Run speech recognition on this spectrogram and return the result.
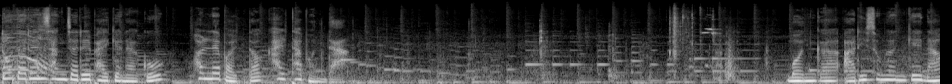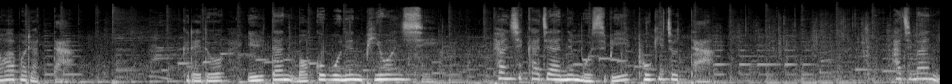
또 다른 상자를 발견하고 헐레벌떡 핥아본다. 뭔가 아리송한 게 나와버렸다. 그래도 일단 먹고 보는 비원 씨. 편식하지 않는 모습이 보기 좋다. 하지만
